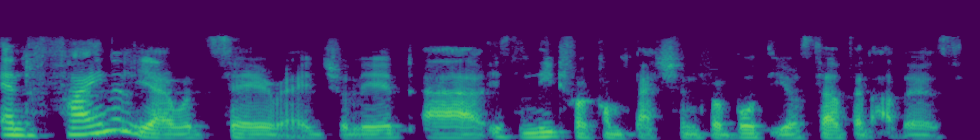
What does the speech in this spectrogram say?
and finally, I would say, right, Juliet, uh, is the need for compassion for both yourself and others.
